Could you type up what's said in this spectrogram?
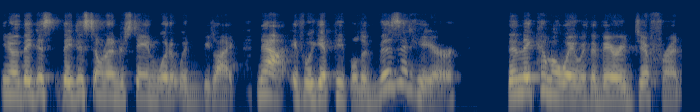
you know they just they just don't understand what it would be like. Now if we get people to visit here then they come away with a very different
